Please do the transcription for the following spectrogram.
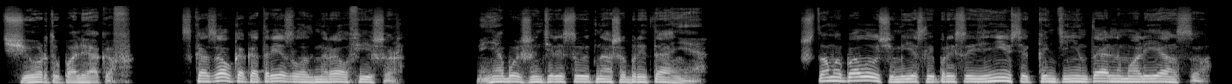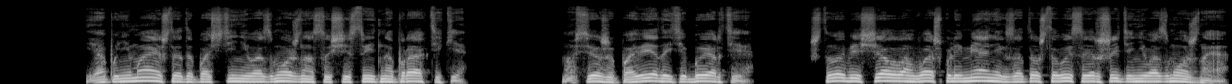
«Черт у поляков!» — сказал, как отрезал адмирал Фишер. «Меня больше интересует наша Британия. Что мы получим, если присоединимся к континентальному альянсу? Я понимаю, что это почти невозможно осуществить на практике. Но все же поведайте, Берти, что обещал вам ваш племянник за то, что вы совершите невозможное?»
